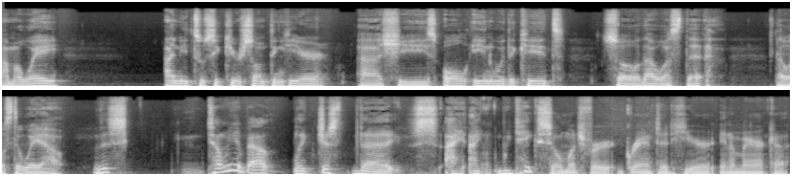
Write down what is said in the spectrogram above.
I'm away. I need to secure something here." Uh, she's all in with the kids, so that was the that was the way out. this tell me about like just the I, I we take so much for granted here in America.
